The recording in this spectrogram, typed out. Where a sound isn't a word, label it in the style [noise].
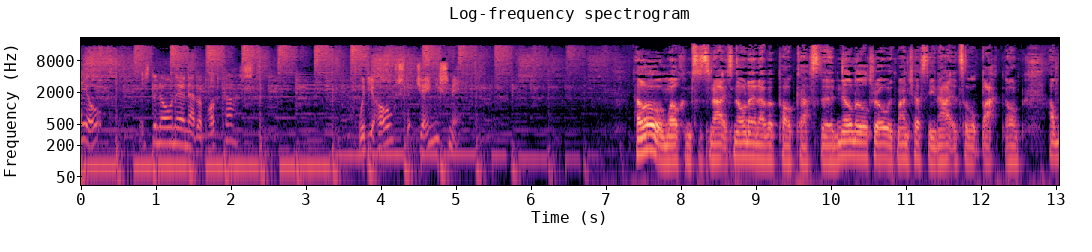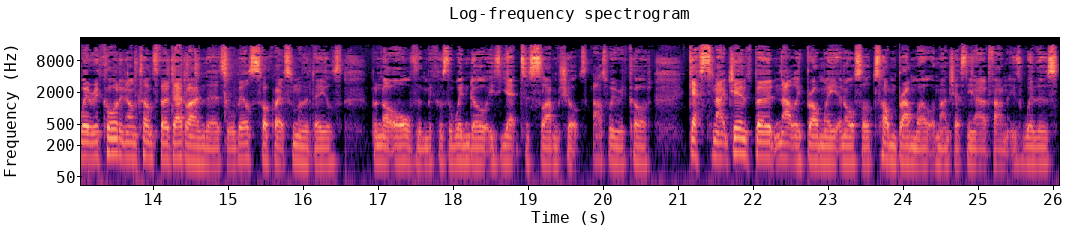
Hey up, it's the No Nay Never podcast with your host, Jamie Smith. Hello and welcome to tonight's No Nay Never podcast, a nil-nil draw with Manchester United to look back on, and we're recording on transfer deadline day, so we'll be able to talk about some of the deals, but not all of them because the window is yet to slam shut as we record. Guest tonight, James Bird, Natalie Bromley, and also Tom Bramwell, a Manchester United fan, is with us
